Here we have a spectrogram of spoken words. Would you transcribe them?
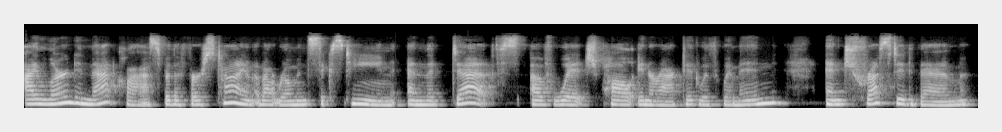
I learned in that class for the first time about Romans 16 and the depths of which Paul interacted with women and trusted them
